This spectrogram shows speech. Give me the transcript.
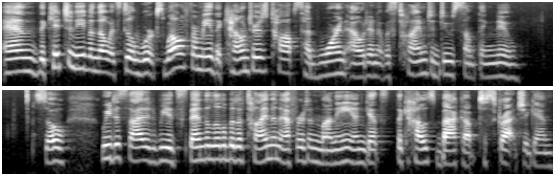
and the kitchen, even though it still works well for me, the counters tops had worn out and it was time to do something new. So we decided we'd spend a little bit of time and effort and money and get the house back up to scratch again.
